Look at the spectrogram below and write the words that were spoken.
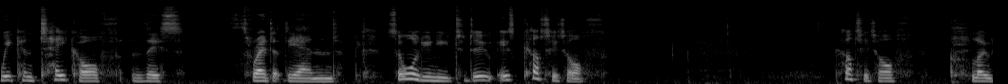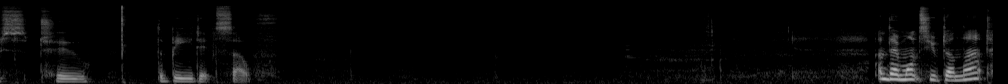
we can take off this thread at the end. So all you need to do is cut it off. Cut it off close to the bead itself. And then once you've done that,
